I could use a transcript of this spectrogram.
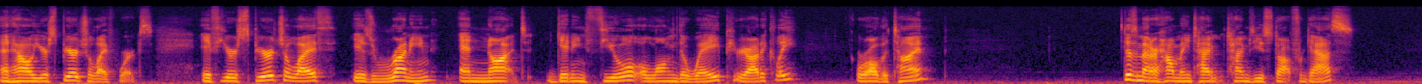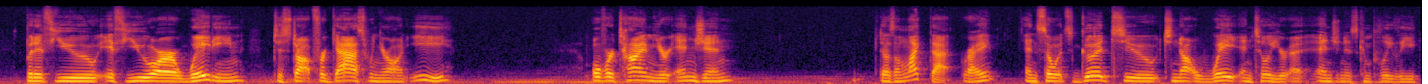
and how your spiritual life works. If your spiritual life is running and not getting fuel along the way periodically or all the time, doesn't matter how many time, times you stop for gas. But if you if you are waiting to stop for gas when you're on E, over time your engine doesn't like that, right? And so it's good to to not wait until your engine is completely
